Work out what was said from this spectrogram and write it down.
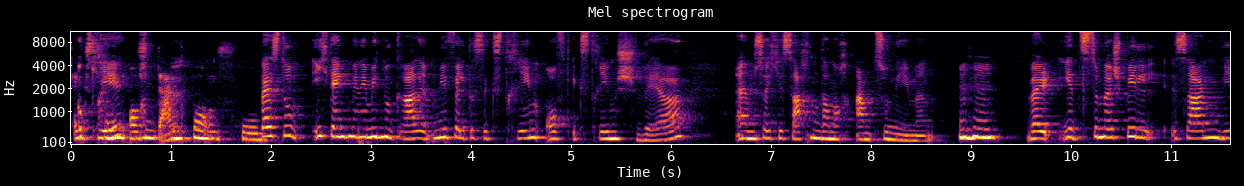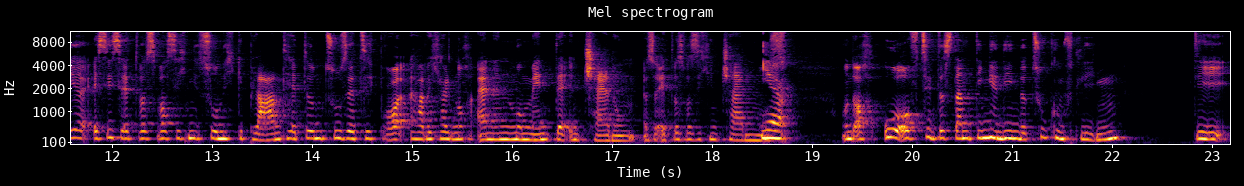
extrem Okay, oft und- dankbar und froh. Weißt du, ich denke mir nämlich nur gerade, mir fällt das extrem oft extrem schwer, ähm, solche Sachen dann auch anzunehmen. Mhm. Weil jetzt zum Beispiel sagen wir, es ist etwas, was ich so nicht geplant hätte und zusätzlich habe ich halt noch einen Moment der Entscheidung, also etwas, was ich entscheiden muss. Ja. Und auch uroft sind das dann Dinge, die in der Zukunft liegen, die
